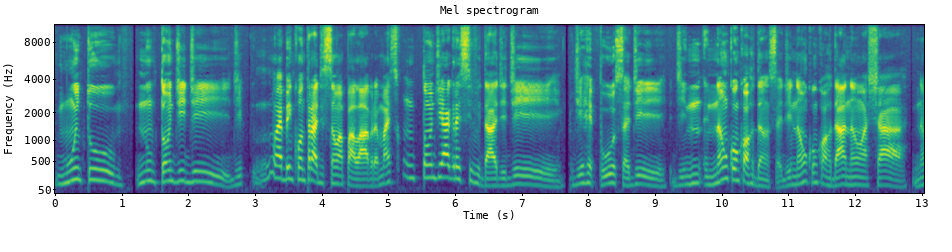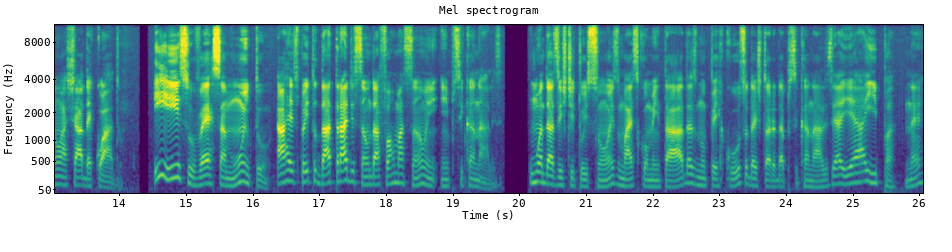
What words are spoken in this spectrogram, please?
muito num tom de, de, de, Não é bem contradição a palavra, mas um tom de agressividade, de, de repulsa, de, de não concordância, de não concordar, não achar, não achar adequado. E isso versa muito a respeito da tradição da formação em, em psicanálise. Uma das instituições mais comentadas no percurso da história da psicanálise aí é a IPA, né?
